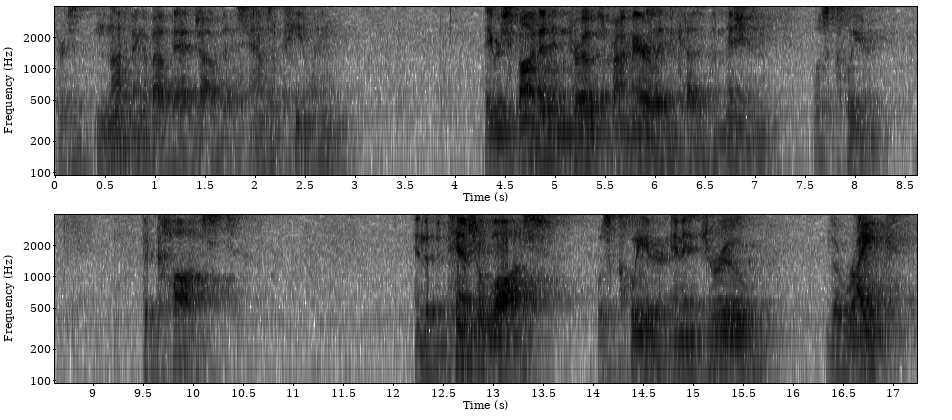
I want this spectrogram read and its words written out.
There's nothing about that job that sounds appealing. They responded in droves primarily because the mission was clear. The cost and the potential loss was clear, and it drew the right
